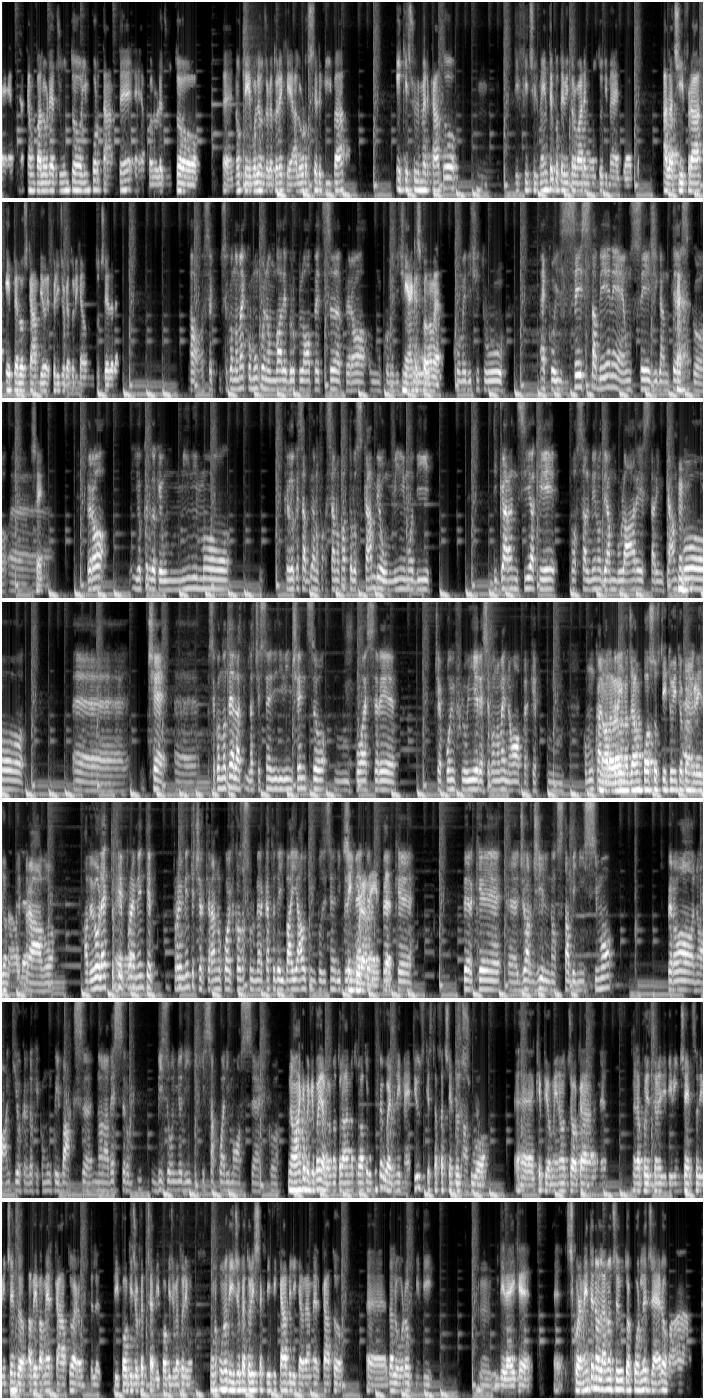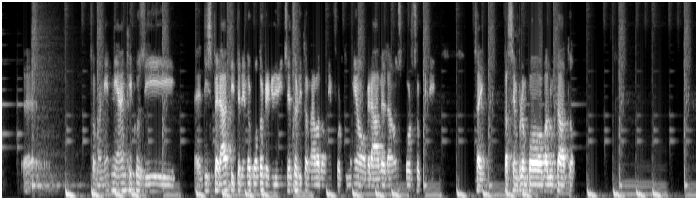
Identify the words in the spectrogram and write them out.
è un valore aggiunto importante, è un valore aggiunto eh, notevole, un giocatore che a loro serviva e che sul mercato mh, difficilmente potevi trovare molto di meglio ecco, alla cifra e per lo scambio e per i giocatori che hanno dovuto cedere. No, se, secondo me comunque non vale Brook Lopez, però come dici Neanche tu, secondo me. Come dici tu, ecco, il se sta bene è un se gigantesco. eh, sì. Però io credo che un minimo... Credo che se, abbiano, se hanno fatto lo scambio un minimo di, di garanzia che possa almeno deambulare e stare in campo eh, c'è. Eh, secondo te la, la cessione di Di Vincenzo mh, può essere, cioè può influire? Secondo me no, perché mh, comunque no, l'avevano già un po' sostituito con Eh, Grayson eh, Allen. Bravo. Avevo letto che Eh. probabilmente, probabilmente cercheranno qualcosa sul mercato dei buyout in posizione di playmaker perché, perché eh, George Hill non sta benissimo. Però no, anch'io credo che comunque i Bucks non avessero bisogno di, di chissà quali mosse, ecco. No, anche perché poi avevano tro- hanno trovato comunque Wesley Matthews che sta facendo Esatto. il suo, eh, che più o meno gioca ne- nella posizione di Di Vincenzo. Di Vincenzo aveva mercato, era uno delle- dei, pochi gioca- cioè, dei pochi giocatori, un- uno dei giocatori sacrificabili che aveva mercato eh, da loro, quindi mh, direi che eh, sicuramente non l'hanno ceduto a cuor leggero, ma eh, insomma ne- neanche così eh, disperati, tenendo conto che Di Vincenzo ritornava da un infortunio grave l'anno scorso, quindi sai, va sempre un po' valutato.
